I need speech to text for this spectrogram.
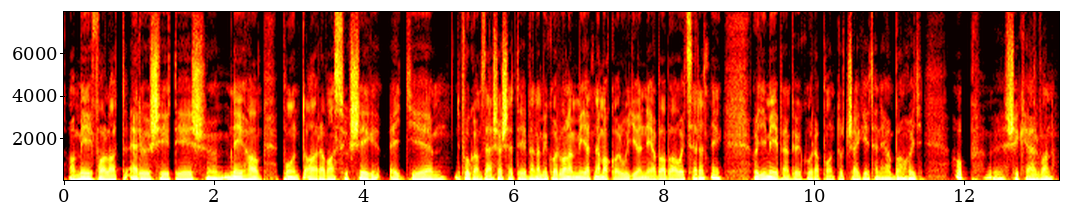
a mélyfalat erősítés, néha pont arra van szükség egy fogamzás esetében, amikor valami miatt nem akar úgy jönni a baba, ahogy szeretnék, hogy egy mélypempőkúra pont tud segíteni abban, hogy hopp, siker van.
